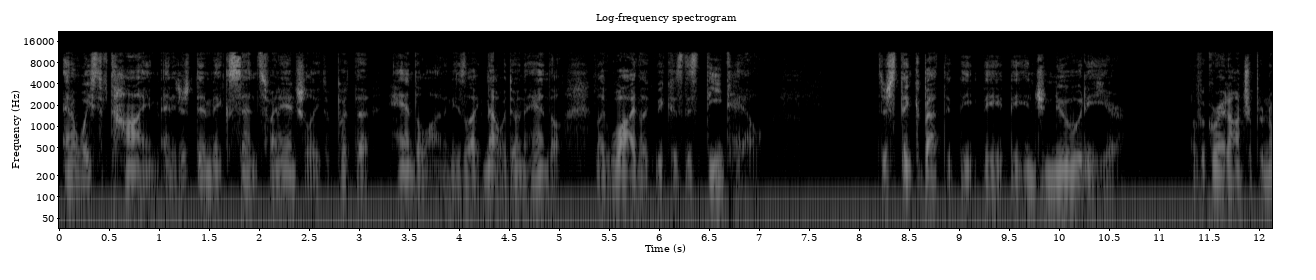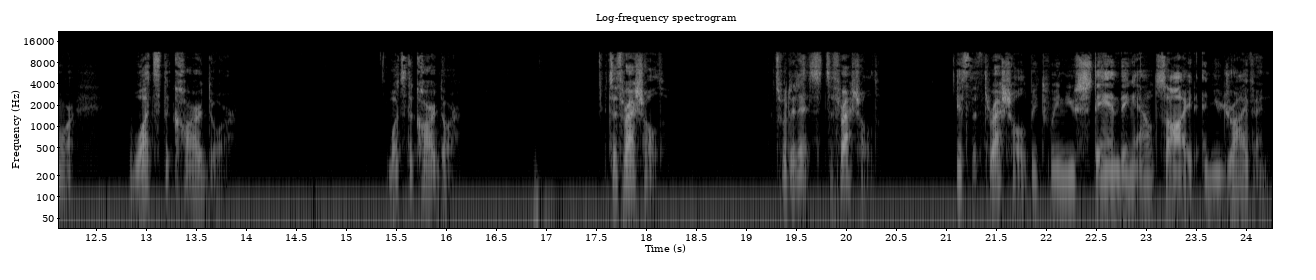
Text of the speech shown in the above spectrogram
and a waste of time and it just didn't make sense financially to put the handle on. And he's like no we're doing the handle. Like why? Like because this detail just think about the, the, the, the ingenuity here of a great entrepreneur. What's the car door? What's the car door? It's a threshold. That's what it is. It's a threshold. It's the threshold between you standing outside and you driving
